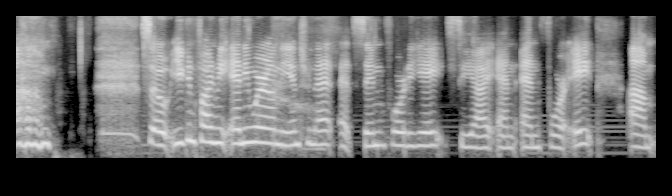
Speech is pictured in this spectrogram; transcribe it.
Um, so you can find me anywhere on the internet at sin48 c-i-n-n48 um,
